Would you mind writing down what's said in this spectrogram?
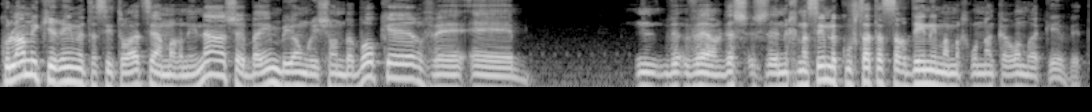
כולם מכירים את הסיטואציה המרנינה, שבאים ביום ראשון בבוקר, ו... אה, ונכנסים לקופסת הסרדינים המכונה קרון רכבת.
